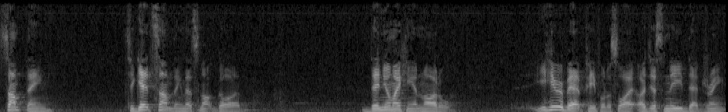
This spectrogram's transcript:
something to get something that's not God, then you're making it an idol. You hear about people, it's like, I just need that drink.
